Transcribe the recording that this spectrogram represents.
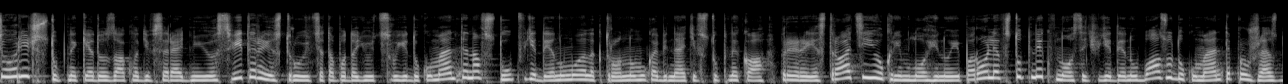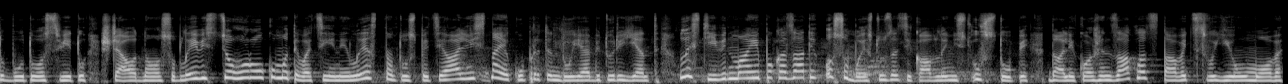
Цьогоріч вступники до закладів середньої освіти реєструються та подають свої документи на вступ в єдиному електронному кабінеті вступника. При реєстрації, окрім логіну і пароля, вступник вносить в єдину базу документи про вже здобуту освіту. Ще одна особливість цього року мотиваційний лист на ту спеціальність, на яку претендує абітурієнт. В листі він має показати особисту зацікавленість у вступі. Далі кожен заклад ставить свої умови.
